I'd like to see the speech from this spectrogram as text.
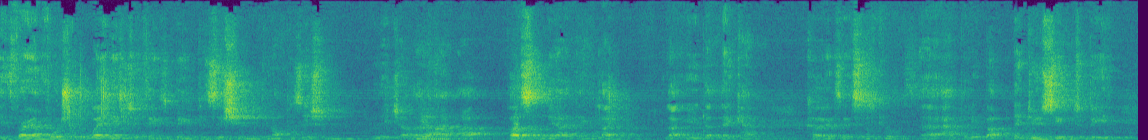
It's very unfortunate the way these two things are being positioned in opposition with each other. Yeah. And I, I, personally, I think, like like you, that they can coexist uh, happily, but they do seem to be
